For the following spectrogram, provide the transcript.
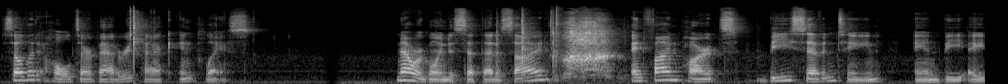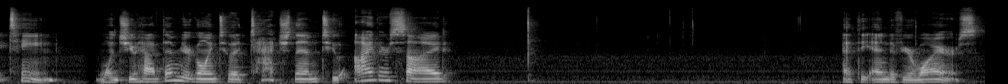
so that it holds our battery pack in place. Now we're going to set that aside and find parts B17 and B18. Once you have them, you're going to attach them to either side at the end of your wires.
